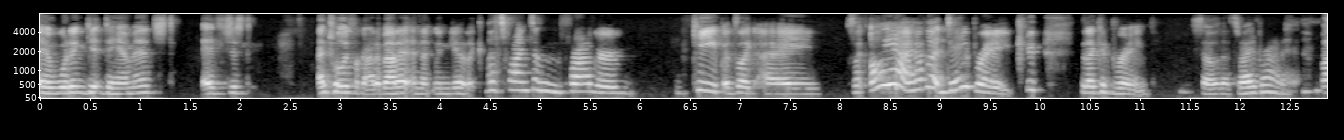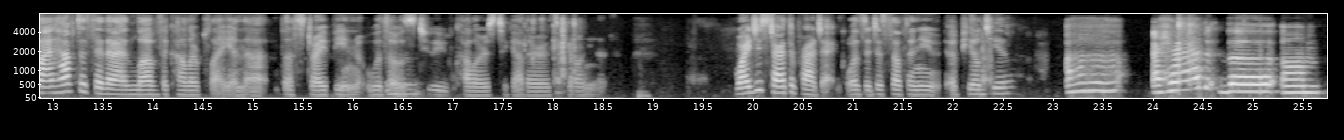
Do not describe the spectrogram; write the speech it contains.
and wouldn't get damaged. It's just I totally forgot about it, and then when you're like, let's find some frog or keep, it's like I was like, oh yeah, I have that daybreak that I could bring. So that's why I brought it. Well, I have to say that I love the color play in that, the striping with those Mm-hmm. two colors together. It's brilliant. Why did you start the project? Was it just something you appealed to you? Uh, I had the um,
